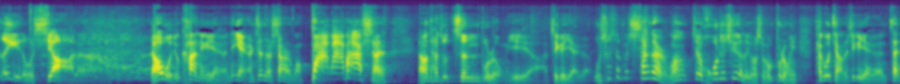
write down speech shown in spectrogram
泪都下来了。然后我就看那个演员，那演员真的扇耳光，叭叭叭扇。然后他说真不容易啊，这个演员。我说这么扇个耳光，这豁出去了，有什么不容易？他给我讲了这个演员在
